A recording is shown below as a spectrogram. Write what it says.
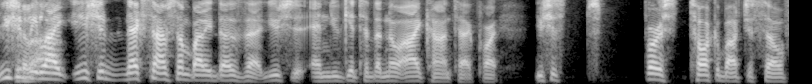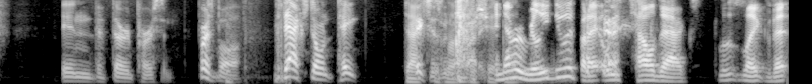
You should be uh, like, you should next time somebody does that, you should, and you get to the no eye contact part, you should first talk about yourself in the third person. First of all, Dax don't take. Dax Pictures does not nobody. appreciate I never really do it, but I always tell Dax like that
